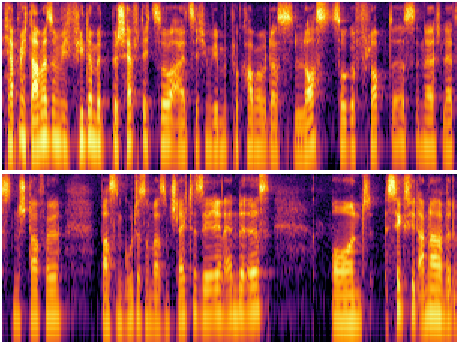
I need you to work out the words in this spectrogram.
Ich habe mich damals irgendwie viel damit beschäftigt, so als ich irgendwie mitbekommen habe, dass Lost so gefloppt ist in der letzten Staffel, was ein gutes und was ein schlechtes Serienende ist. Und Six Feet Under wird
